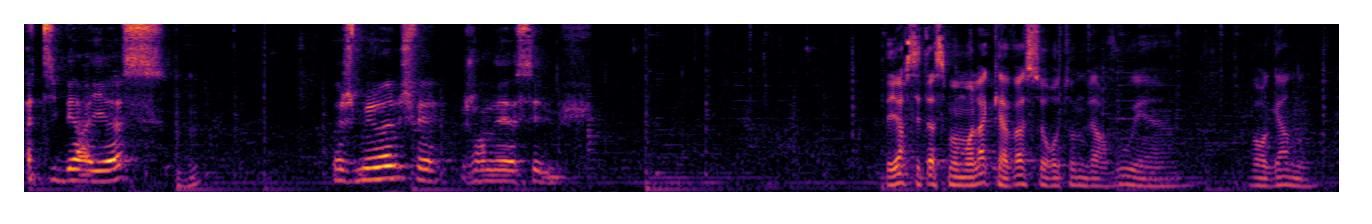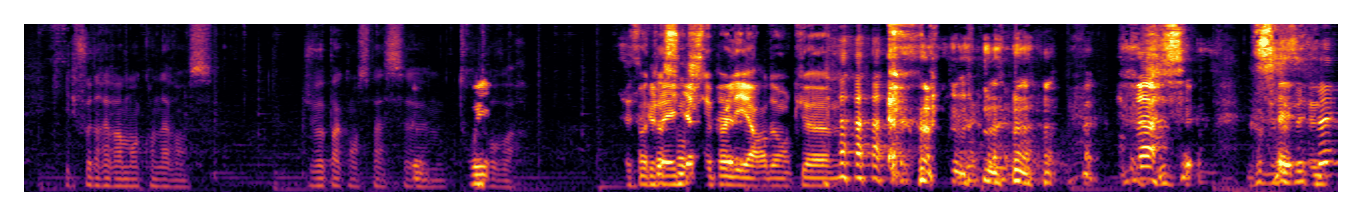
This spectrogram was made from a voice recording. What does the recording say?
à Tiberias. Mhm. Moi, je m'éloigne, je fais, j'en ai assez lu. D'ailleurs, c'est à ce moment-là qu'Ava se retourne vers vous et euh, vous regarde. Il faudrait vraiment qu'on avance. Je veux pas qu'on se fasse euh, trop Oui. revoir. C'est De ce toute que j'allais façon, je dire. sais pas lire, donc. euh, je sais- c'est fait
